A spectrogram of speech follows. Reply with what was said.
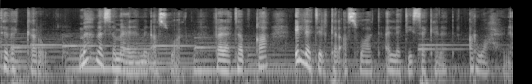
تذكروا مهما سمعنا من أصوات فلا تبقى إلا تلك الأصوات التي سكنت أرواحنا.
